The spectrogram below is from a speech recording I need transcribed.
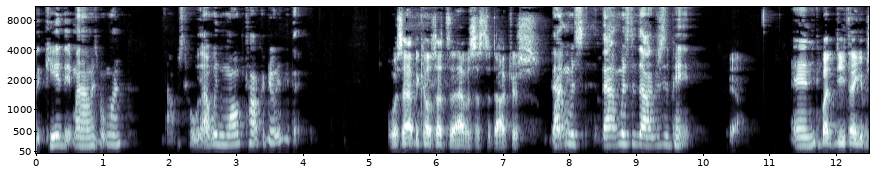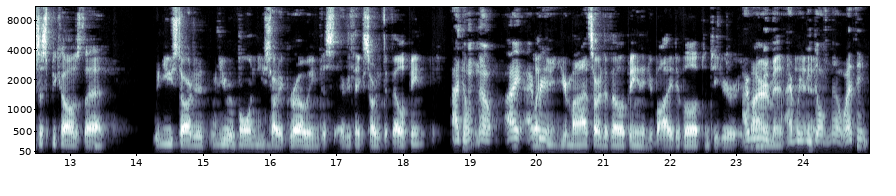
the kid that when I was born, I was told I wouldn't walk, talk, or do anything. Was that because that that was just the doctor's? That was that was the doctor's opinion. Yeah. And But do you think it was just because that when you started, when you were born, and you started growing, just everything started developing? I don't know. I I, like really, your mind started developing and your body developed into your I really environment. I really don't know. I think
